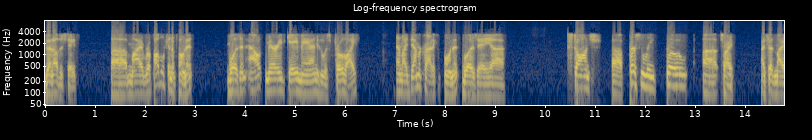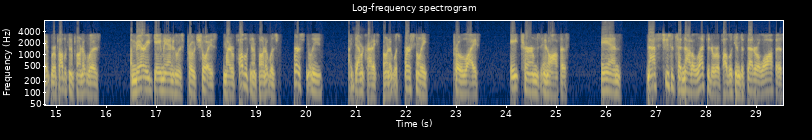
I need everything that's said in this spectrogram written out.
than other states. Uh, my Republican opponent was an out married gay man who was pro life. And my Democratic opponent was a uh, staunch, uh, personally pro, uh, sorry, I said my Republican opponent was a married gay man who was pro-choice. My Republican opponent was personally, my Democratic opponent was personally pro-life, eight terms in office, and Massachusetts had not elected a Republican to federal office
